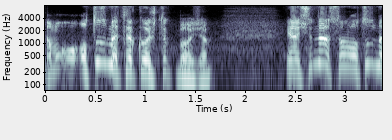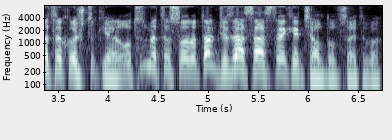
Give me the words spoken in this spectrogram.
Ama o- 30 metre koştuk bu hocam. Yani şundan sonra 30 metre koştuk yani. 30 metre sonra tam ceza sahasındayken çaldı offside'ı bak.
